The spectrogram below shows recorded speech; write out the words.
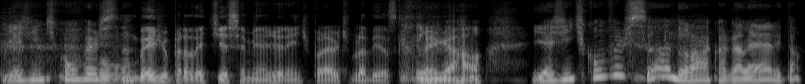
E a gente conversando. Um beijo pra Letícia, minha gerente private Bradesco. Legal. E a gente conversando lá com a galera e tal.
